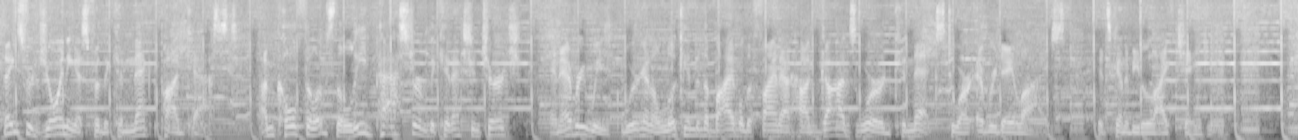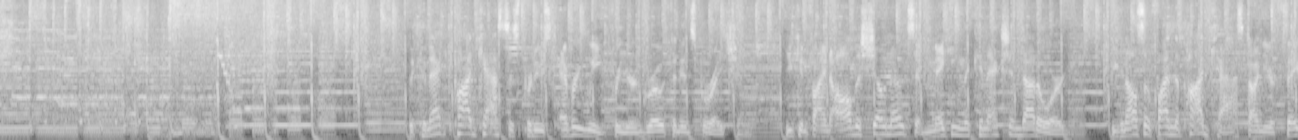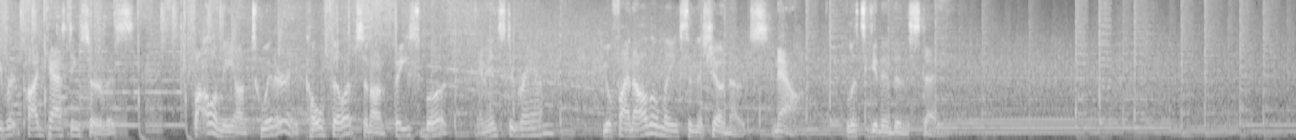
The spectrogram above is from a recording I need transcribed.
Thanks for joining us for the Connect podcast. I'm Cole Phillips, the lead pastor of the Connection Church, and every week we're going to look into the Bible to find out how God's Word connects to our everyday lives. It's going to be life changing. The Connect podcast is produced every week for your growth and inspiration. You can find all the show notes at makingtheconnection.org. You can also find the podcast on your favorite podcasting service Follow me on Twitter at Cole Phillips and on Facebook and Instagram. You'll find all the links in the show notes. Now, let's get into the study.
